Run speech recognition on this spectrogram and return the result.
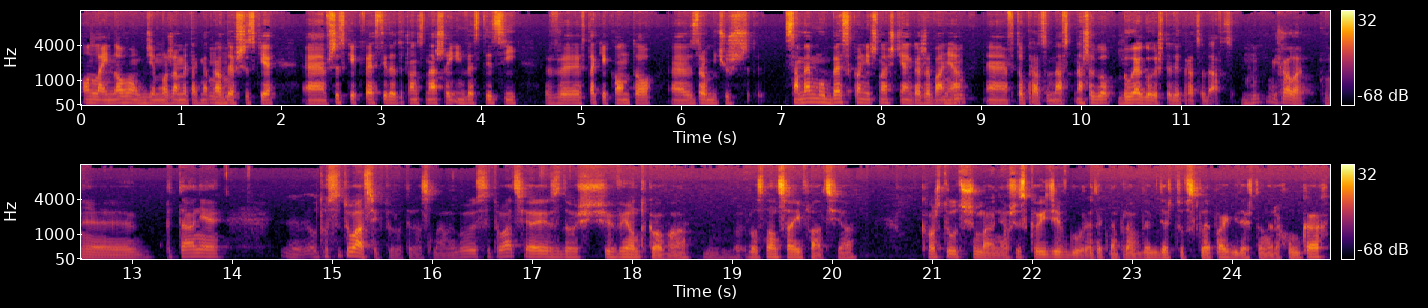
online'ową, gdzie możemy tak naprawdę mhm. wszystkie, wszystkie kwestie dotyczące naszej inwestycji w, w takie konto zrobić już samemu bez konieczności angażowania mhm. w to pracę naszego byłego już wtedy pracodawcy. Mhm. Michale, pytanie o tą sytuację, którą teraz mamy, bo sytuacja jest dość wyjątkowa, rosnąca inflacja, koszty utrzymania, wszystko idzie w górę tak naprawdę. Widać to w sklepach, widać to na rachunkach,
